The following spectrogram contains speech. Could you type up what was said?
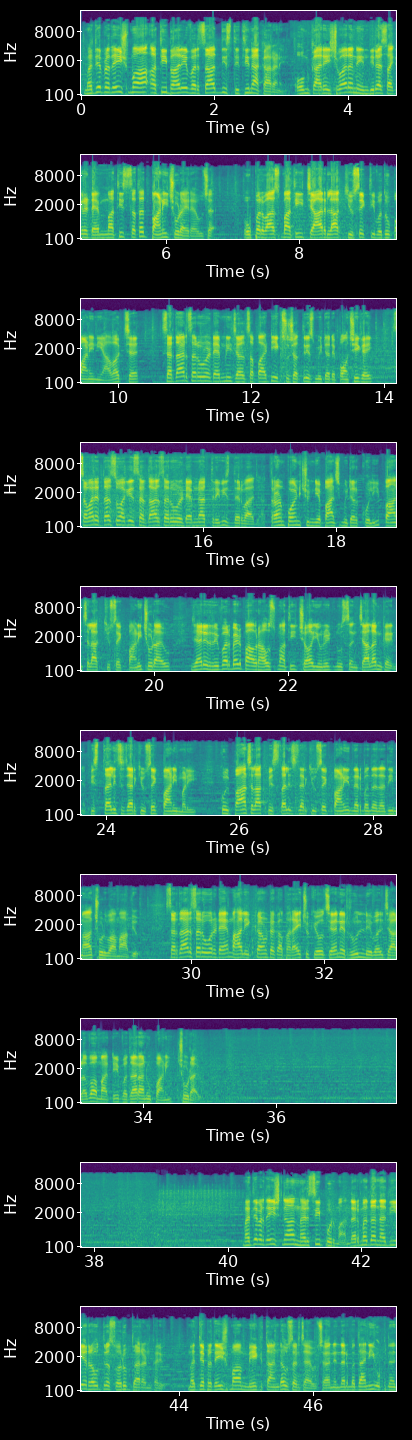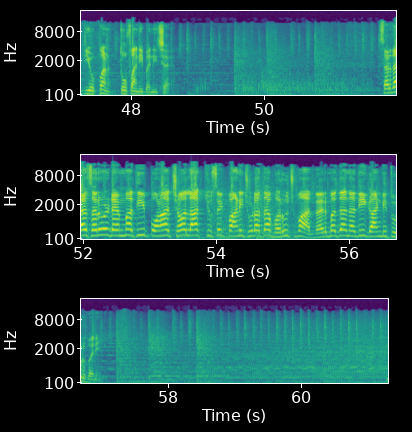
મધ્યપ્રદેશમાં અતિભારે વરસાદની સ્થિતિના કારણે ઓમકારેશ્વર અને ઇન્દિરાસાગર ડેમમાંથી સતત પાણી છોડાઈ રહ્યું છે. ઉપરવાસમાંથી ચાર લાખ ક્યુસેકથી વધુ પાણીની આવક છે. સરદાર સરોવર ડેમની જળ સપાટી એકસો છત્રીસ મીટરે પહોંચી ગઈ. સવારે દસ વાગે સરદાર સરોવર ડેમના ત્રેવીસ દરવાજા ત્રણ પોઈન્ટ શૂન્ય પાંચ મીટર ખોલી પાંચ લાખ ક્યુસેક પાણી છોડાયું. જ્યારે રિવરબેડ પાવર હાઉસમાંથી છ યુનિટનું સંચાલન કરીને પિસ્તાલીસ હજાર ક્યુસેક પાણી મળી. કુલ પાંચ લાખ પિસ્તાલીસ હજાર ક્યુસેક પાણી નર્મદા નદીમાં છોડવામાં આવ્યું. સરદાર સરોવર ડેમ હાલ એકાણું ટકા ભરાઈ ચૂક્યો છે અને રૂલ લેવલ જાળવવા માટે વધારાનું પાણી છોડાયું. મધ્યપ્રદેશના નરસિંહપુરમાં નર્મદા નદીએ રૌદ્ર સ્વરૂપ ધારણ કર્યું. મધ્યપ્રદેશમાં મેઘ તાંડવ સર્જાયું છે અને નર્મદાની ઉપનદીઓ પણ તોફાની બની છે. સરદાર સરોવર ડેમમાંથી પોણા છ લાખ ક્યુસેક પાણી છોડાતા ભરૂચમાં નર્મદા નદી ગાંડીતુર બની.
